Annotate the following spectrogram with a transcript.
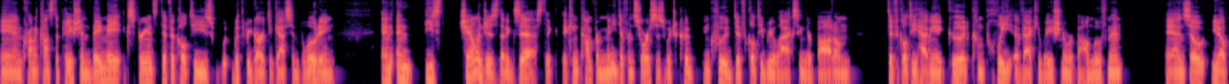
and chronic constipation, they may experience difficulties w- with regard to gas and bloating. And, and these challenges that exist, it, it can come from many different sources, which could include difficulty relaxing their bottom, difficulty having a good, complete evacuation or bowel movement. And so, you know,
